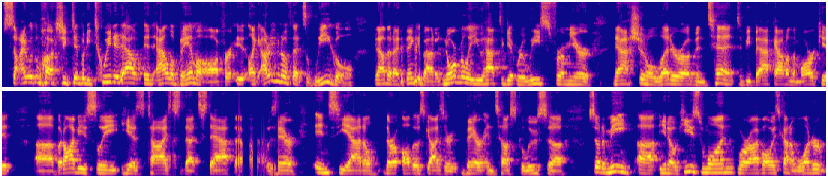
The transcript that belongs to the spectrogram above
signed with Washington, but he tweeted out an Alabama offer. Like, I don't even know if that's legal now that I think about it. Normally, you have to get released from your national letter of intent to be back out on the market. Uh, but obviously, he has ties to that staff that was there in Seattle. There, all those guys are there in Tuscaloosa. So to me, uh, you know, he's one where I've always kind of wondered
